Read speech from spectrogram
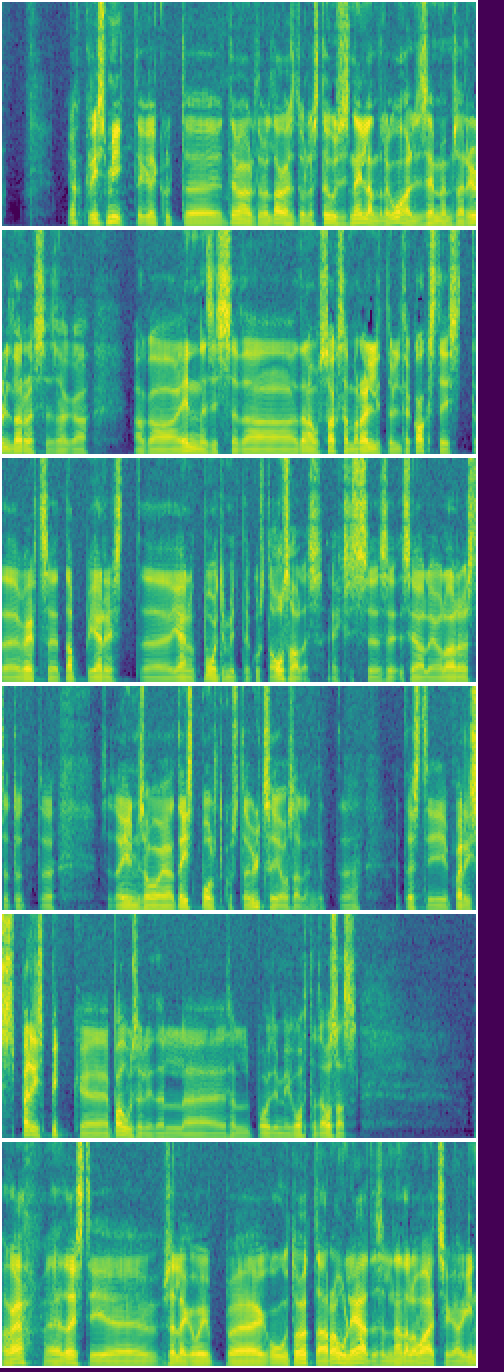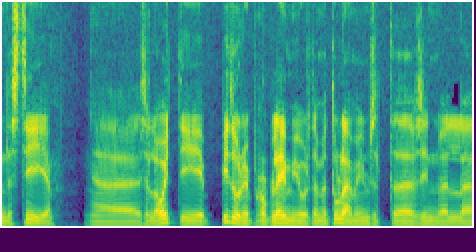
Jah, Chris Meek tegelikult, eh, tema juurde veel tagasi tulles, tõusis neljandale kohale siis MM-sarja üldarvestuses, aga aga enne siis seda tänavust Saksamaa rallit oli ta kaksteist WRC etappi järjest jäänud poodiumite, kus ta osales, ehk siis see, seal ei ole arvestatud äh, seda eelmise hooaja teist poolt, kus ta üldse ei osalenud, et et tõesti päris, päris pikk äh, paus oli tal äh, seal poodiumi kohtade osas. aga jah, äh, tõesti, sellega võib kogu Toyota rahule jääda selle nädalavahetusega kindlasti, selle Oti piduriprobleemi juurde me tuleme ilmselt siin veel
